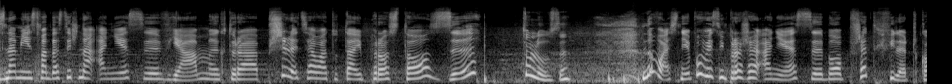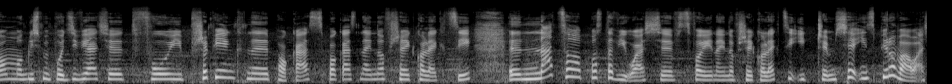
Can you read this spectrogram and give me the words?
Z nami jest fantastyczna Agnes Wiam, która przyleciała tutaj prosto z... Toulouse. No właśnie, powiedz mi proszę Agnes, bo przed chwileczką mogliśmy podziwiać Twój przepiękny pokaz, pokaz najnowszej kolekcji. Na co postawiłaś w swojej najnowszej kolekcji i czym się inspirowałaś?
